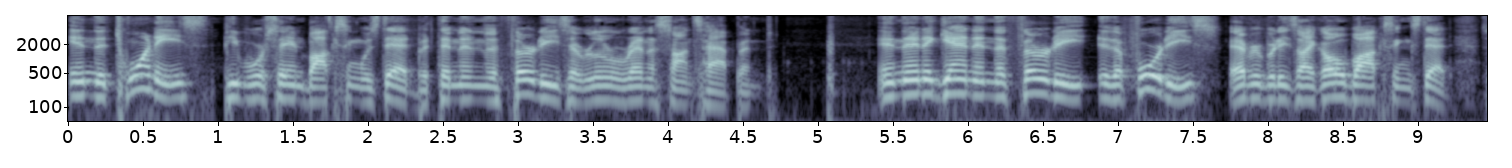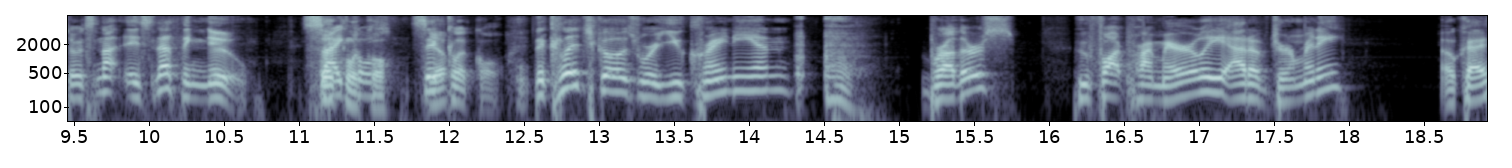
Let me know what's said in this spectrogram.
In the 20s, people were saying boxing was dead, but then in the 30s, a little renaissance happened. And then again in the 30 the 40s, everybody's like, "Oh, boxing's dead." So it's not it's nothing new. Cyclical. Cycles, cyclical. The Klitschko's were Ukrainian brothers who fought primarily out of Germany, okay?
